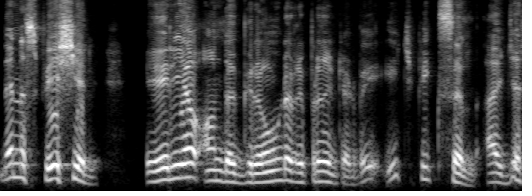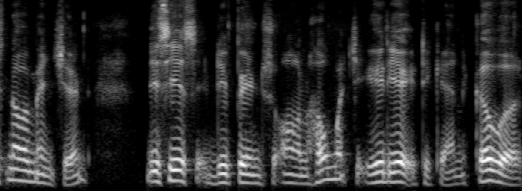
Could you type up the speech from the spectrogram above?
Then a spatial area on the ground represented by each pixel, I just now mentioned, this is depends on how much area it can cover.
